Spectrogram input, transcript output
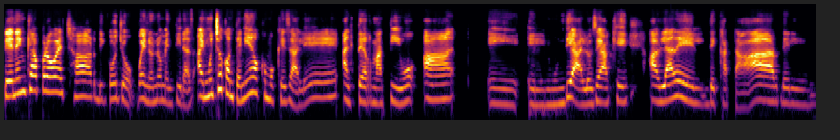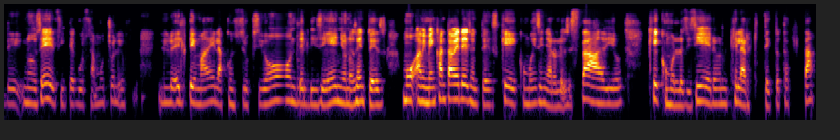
tienen que aprovechar, digo yo, bueno, no mentiras, hay mucho contenido como que sale alternativo a eh, el mundial, o sea, que habla del, de Qatar, del, de, no sé, si te gusta mucho el, el, tema de la construcción, del diseño, no sé, entonces a mí me encanta ver eso, entonces que cómo diseñaron los estadios, que cómo los hicieron, que el arquitecto, ta, ta,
